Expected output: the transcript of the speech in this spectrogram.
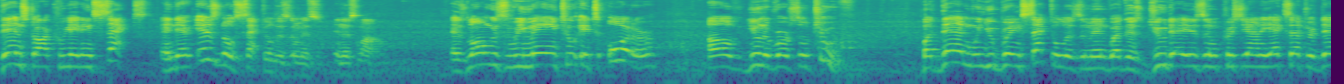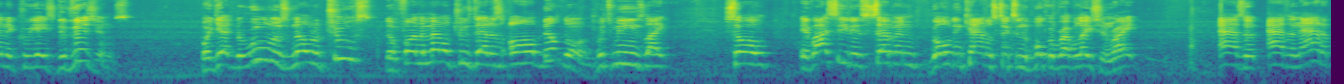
then start creating sects. And there is no secularism in Islam. As long as it remain to its order of universal truth. But then when you bring secularism in, whether it's Judaism, Christianity, etc., then it creates divisions. But yet the rulers know the truths, the fundamental truths that is all built on, which means like, so if I see there's seven golden candlesticks in the book of Revelation, right? As a as an Arab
